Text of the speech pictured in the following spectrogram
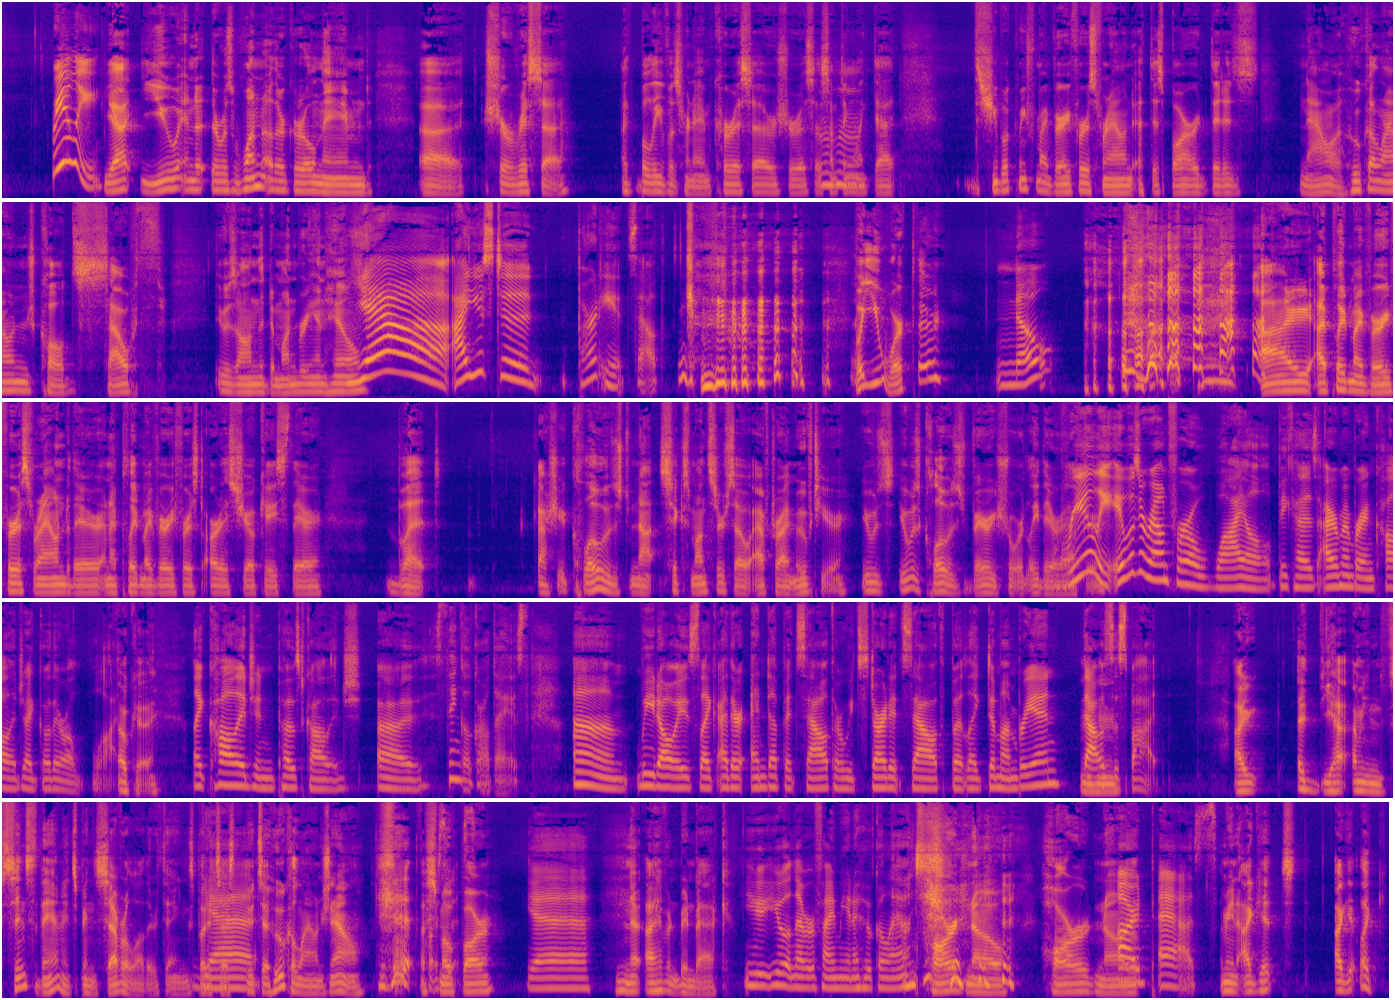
Really? Yeah, you and there was one other girl named uh Sharissa, I believe was her name, Carissa or Sharissa, something like that. She booked me for my very first round at this bar that is now a hookah lounge called South. It was on the Demonbreun Hill. Yeah, I used to party at South. But you worked there? no, I I played my very first round there, and I played my very first artist showcase there. But gosh, it closed not six months or so after I moved here. It was it was closed very shortly thereafter. really, it was around for a while because I remember in college I'd go there a lot. Okay. Like college and post college, uh, single girl days. Um, we'd always like either end up at South or we'd start at South, but like Demonbreun, that Mm-hmm. was the spot. I uh, yeah. I mean, since then it's been several other things, but Yeah. it's a it's a hookah lounge now, a smoke bar. Yeah. No, I haven't been back. You you will never find me in a hookah lounge. Hard no, hard no. Hard pass. I mean, I get I get like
